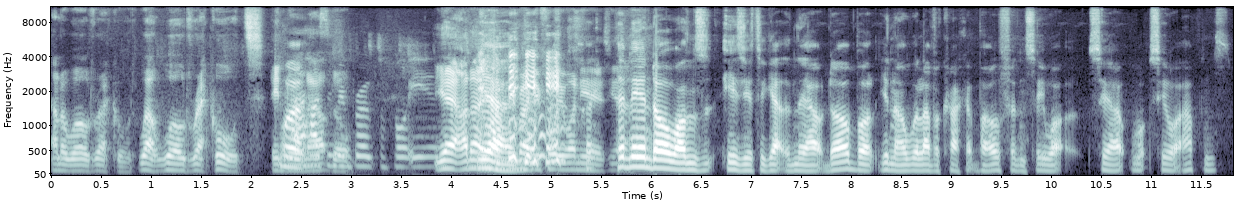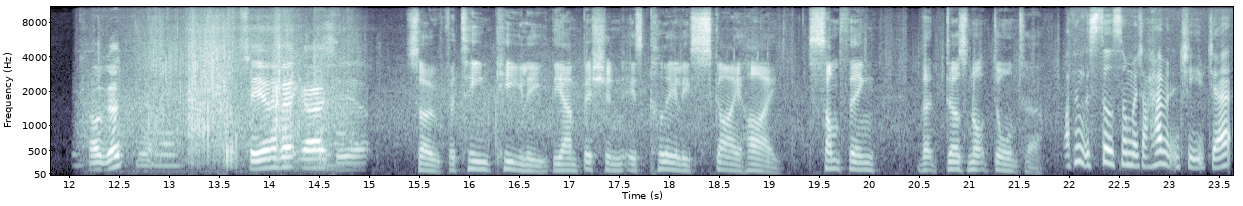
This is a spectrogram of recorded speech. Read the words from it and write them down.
and a world record. Well, world records in Well- and It hasn't outdoor. been broke for 40 years. Yeah, I know. Yeah. Yeah. Been 41 years. I Yeah. think the indoor one's easier to get than the outdoor, but you know we'll have a crack at both and see what see how what, see what happens. All good. See you in a bit, guys. See ya. So, for Team Keely, the ambition is clearly sky high, something that does not daunt her. I think there's still so much I haven't achieved yet,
